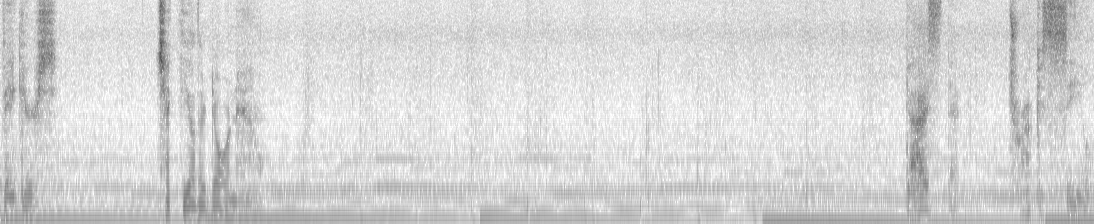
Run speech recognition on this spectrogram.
figures. Check the other door now. Guys, that truck is sealed.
